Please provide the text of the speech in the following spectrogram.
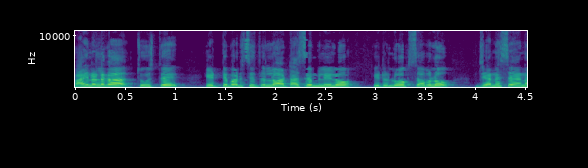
ఫైనల్గా చూస్తే ఎట్టి పరిస్థితుల్లో అటు అసెంబ్లీలో ఇటు లోక్సభలో జనసేన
